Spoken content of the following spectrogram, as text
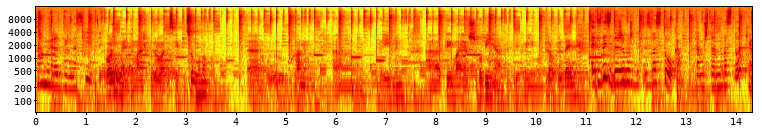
самые родные на свете. Кожен день ти маєш подарувати свій поцілунок е, коханим, е, рідним. Е, ти маєш обійняти як мінімум трьох людей. Это, знаете, даже может быть из Востока, потому что на Востоке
